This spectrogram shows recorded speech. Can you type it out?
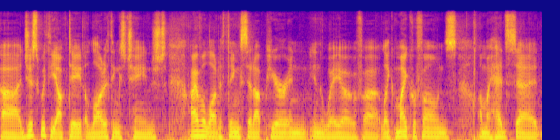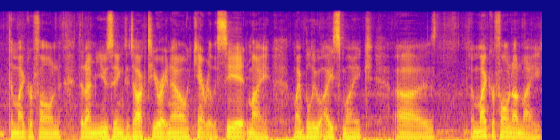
Uh, just with the update, a lot of things changed. I have a lot of things set up here in, in the way of uh, like microphones on my headset, the microphone that I'm using to talk to you right now. You can't really see it, my, my blue ice mic. Uh, a microphone on my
